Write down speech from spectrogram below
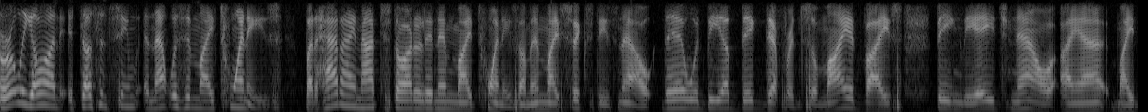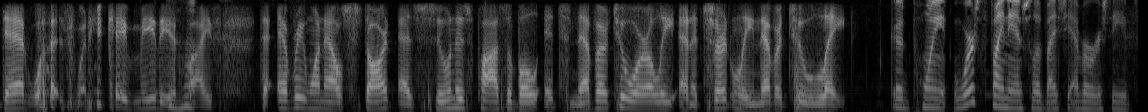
early on, it doesn't seem, and that was in my 20s but had I not started it in my 20s, I'm in my 60s now, there would be a big difference. So my advice, being the age now I am, my dad was when he gave me the mm-hmm. advice, to everyone else, start as soon as possible. It's never too early, and it's certainly never too late. Good point. Worst financial advice you ever received?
